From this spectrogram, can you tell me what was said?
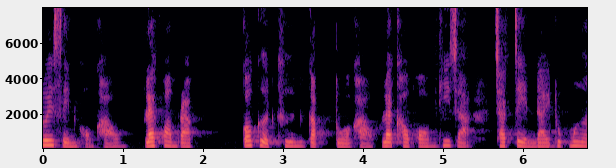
ด้วยเซนส์ของเขา และความรัก ก็เกิดขึ้นกับตัวเขา และเขาพร้อมที่จะชัดเจนได้ทุกเมื่อ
